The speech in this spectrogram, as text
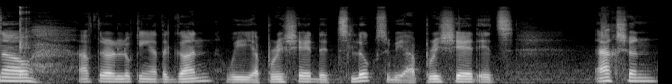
Now after looking at the gun we appreciate its looks we appreciate its action.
